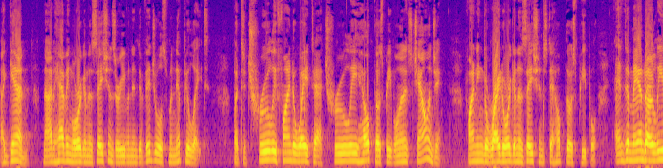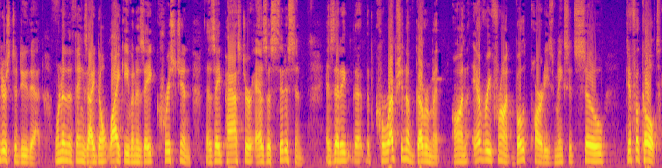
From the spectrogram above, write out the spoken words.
Again, not having organizations or even individuals manipulate, but to truly find a way to truly help those people. And it's challenging finding the right organizations to help those people and demand our leaders to do that. One of the things I don't like, even as a Christian, as a pastor, as a citizen, is that the, the corruption of government on every front, both parties, makes it so difficult.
